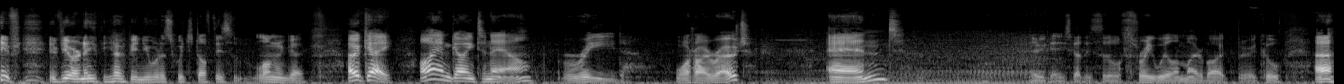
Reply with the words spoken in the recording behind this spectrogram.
If if you're an Ethiopian, you would have switched off this long ago. Okay, I am going to now read what I wrote, and there we go. He's got this little three-wheeler motorbike. Very cool. Uh,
